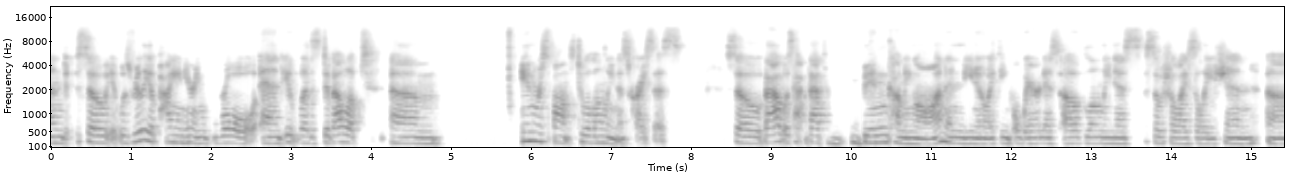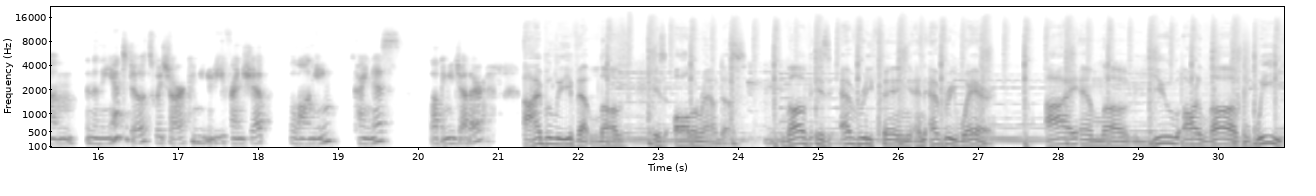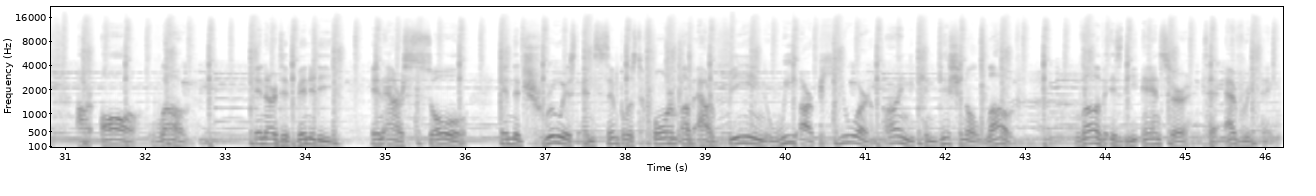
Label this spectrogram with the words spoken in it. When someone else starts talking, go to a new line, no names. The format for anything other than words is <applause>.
And so it was really a pioneering role, and it was developed um, in response to a loneliness crisis. So that was that's been coming on, and you know I think awareness of loneliness, social isolation, um, and then the antidotes, which are community, friendship, belonging, kindness, loving each other.
I believe that love is all around us. Love is everything and everywhere. I am love. You are love. We are all love. In our divinity, in our soul, in the truest and simplest form of our being, we are pure, unconditional love. Love is the answer to everything.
